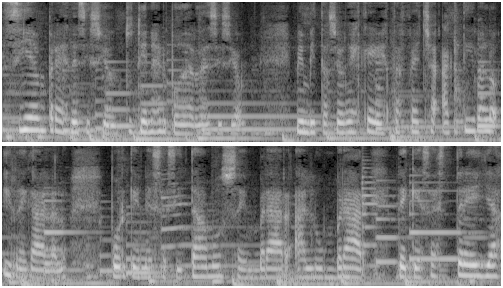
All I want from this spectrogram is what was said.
Siempre es decisión. Tú tienes el poder de decisión. Mi invitación es que en esta fecha actívalo y regálalo, porque necesitamos sembrar, alumbrar, de que esa estrella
